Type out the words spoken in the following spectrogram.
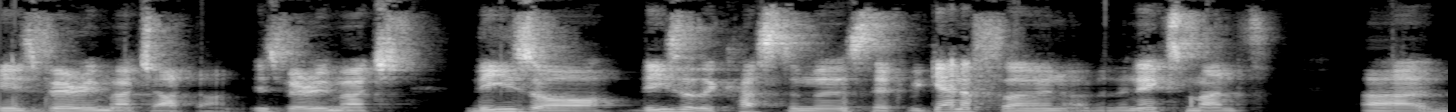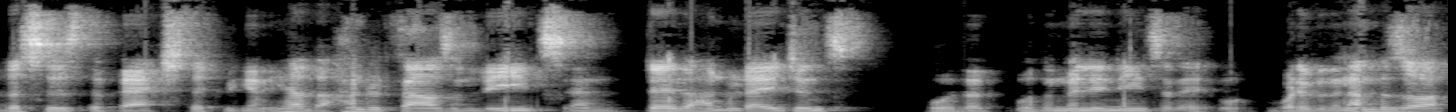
is very much outbound. Is very much these are these are the customers that we're going to phone over the next month. Uh, this is the batch that we're going to have the hundred thousand leads, and they're the hundred agents or the or the million leads, or whatever the numbers are.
